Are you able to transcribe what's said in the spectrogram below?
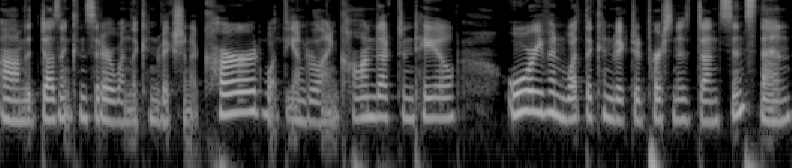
um, that doesn't consider when the conviction occurred, what the underlying conduct entailed, or even what the convicted person has done since then,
